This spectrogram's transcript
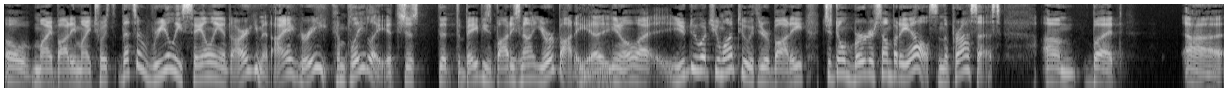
oh, my body, my choice. That's a really salient argument. I agree completely. It's just that the baby's body's not your body. Uh, you know, uh, you do what you want to with your body, just don't murder somebody else in the process. Um, but uh,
